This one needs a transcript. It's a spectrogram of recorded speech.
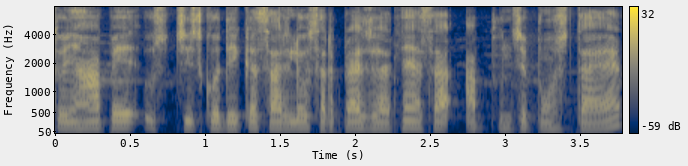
तो यहाँ पे उस चीज़ को देखकर सारे लोग सरप्राइज़ हो जाते हैं, ऐसा अब उनसे पहुँचता है।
